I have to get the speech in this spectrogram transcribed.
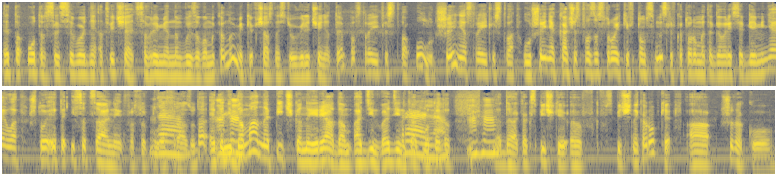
эта отрасль сегодня отвечать современным вызовам экономики, в частности, увеличение темпов строительства, улучшение строительства, улучшение качества застройки в том смысле, в котором это говорит Сергей Меняйло, что это и социальная инфраструктура Да. сразу. Да? Это не Мгм. дома, напичканные рядом один в один, как вот Правильно. этот Мгм. да, как спички э, в, в спичечной коробке, а широко,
